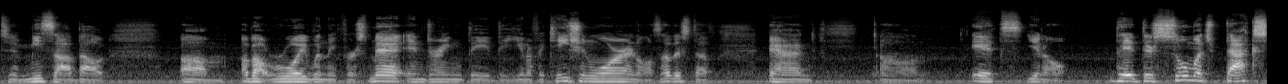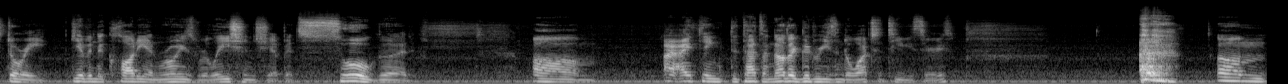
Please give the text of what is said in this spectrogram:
to Misa about um, about Roy when they first met and during the the Unification War and all this other stuff, and um, it's you know they, there's so much backstory given to Claudia and Roy's relationship. It's so good. Um, I, I think that that's another good reason to watch the TV series. um,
